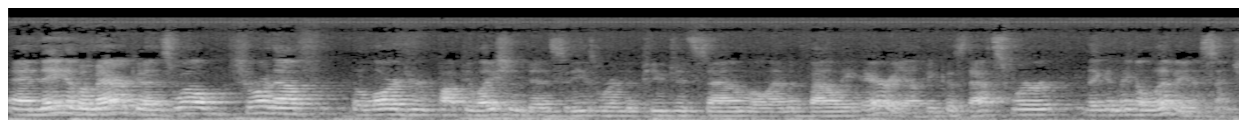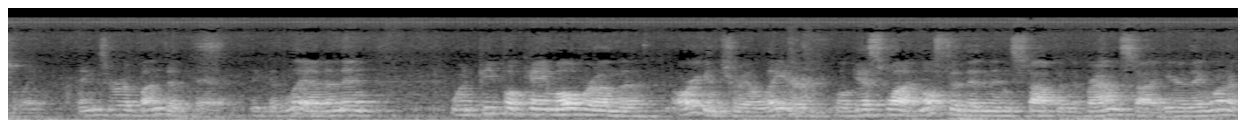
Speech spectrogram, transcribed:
And Native Americans, well, sure enough, the larger population densities were in the Puget Sound, Willamette Valley area because that's where they could make a living essentially. Things were abundant there. They could live. And then when people came over on the Oregon Trail later, well, guess what? Most of them didn't stop in the brown side here. They went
